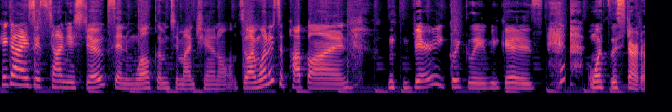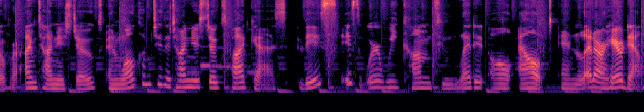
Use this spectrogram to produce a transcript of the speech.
Hey guys, it's Tonya Stokes and welcome to my channel. So I wanted to pop on very quickly because let's, let's start over. I'm Tonya Stokes and welcome to the Tonya Stokes podcast. This is where we come to let it all out and let our hair down.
